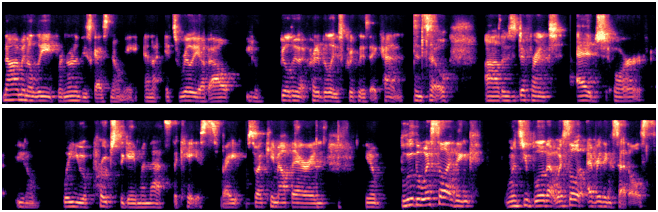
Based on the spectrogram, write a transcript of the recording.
Now I'm in a league where none of these guys know me, and it's really about you know building that credibility as quickly as they can. And so uh, there's a different edge or, you know, way you approach the game when that's the case, right? So I came out there and, you know, blew the whistle. I think once you blow that whistle, everything settles,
